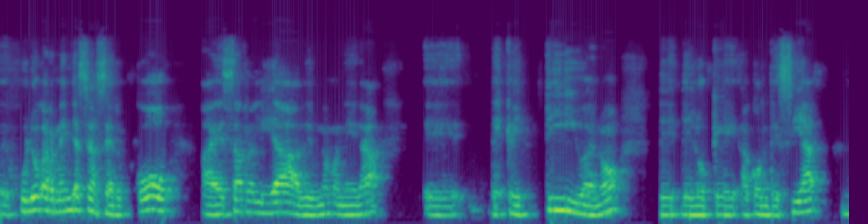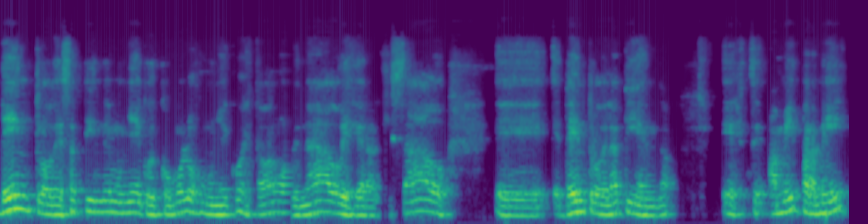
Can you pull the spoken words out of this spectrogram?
eh, Julio Garmendia se acercó a esa realidad de una manera eh, descriptiva, ¿no? De, lo que acontecía dentro de esa tienda de muñecos y cómo los muñecos estaban ordenados y jerarquizados eh, dentro de la tienda, este, a mí, para mí,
